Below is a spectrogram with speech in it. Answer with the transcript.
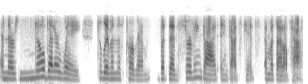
And there's no better way to live in this program but than serving God and God's kids. And with that, I'll pass.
